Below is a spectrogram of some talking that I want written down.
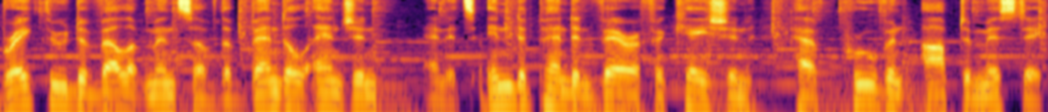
breakthrough developments of the Bendall engine and its independent verification have proven optimistic.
